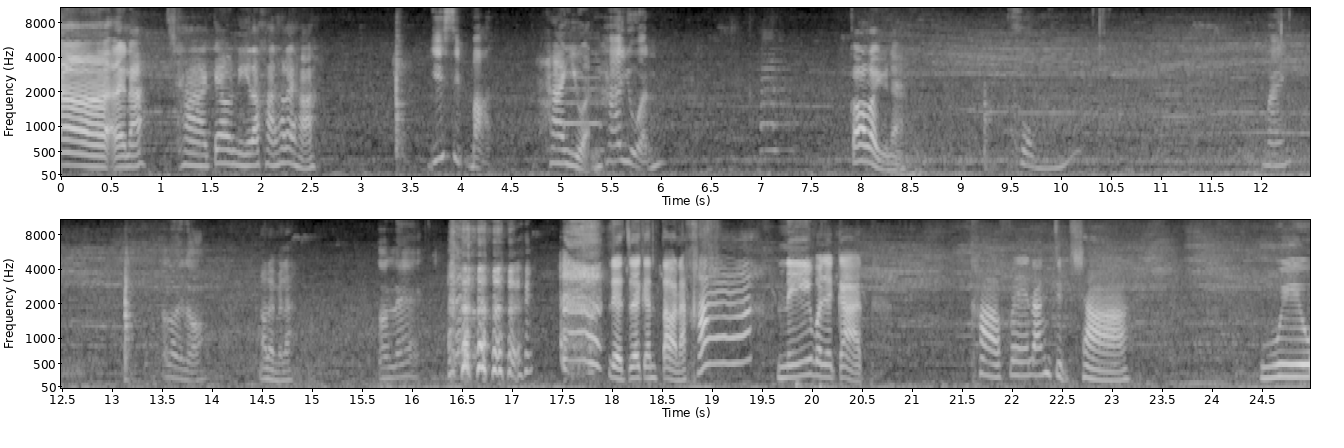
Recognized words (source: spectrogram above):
อ่าอะไรนะ ชาแก้วนี้ราคาเท่าไหร่คะ ยี่สิบบาท ห้าหยวน ห้าหยวน ก็อร่อยอยู่นะ ขมไหม อร่อยเหรอ อร่อยไหมล่ะ ตอนแรก เดี๋ยวเจอกันต่อนะคะ นี่บรรยากาศ คาเฟ่นั่งจิบชา วิว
